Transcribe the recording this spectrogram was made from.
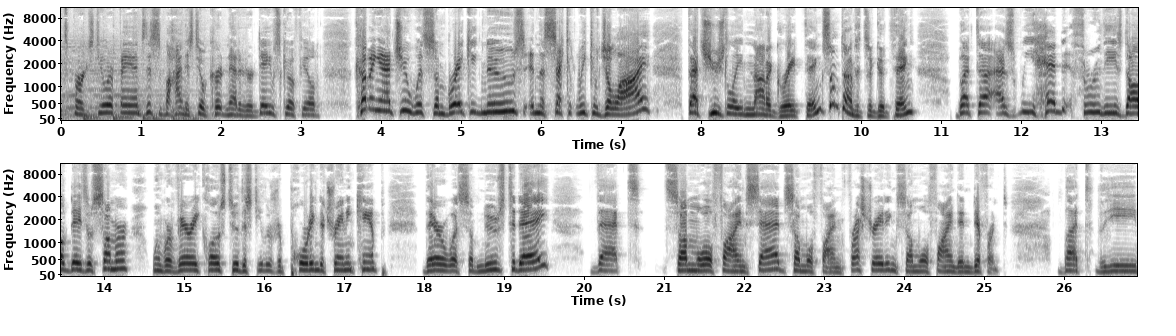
Pittsburgh Steeler fans, this is Behind the Steel Curtain editor Dave Schofield coming at you with some breaking news in the second week of July. That's usually not a great thing. Sometimes it's a good thing. But uh, as we head through these dog days of summer, when we're very close to the Steelers reporting to training camp, there was some news today that some will find sad, some will find frustrating, some will find indifferent but the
